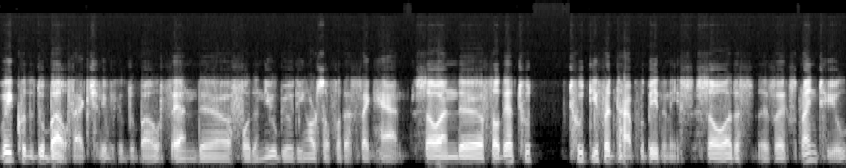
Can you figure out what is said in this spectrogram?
we could do both actually. We could do both, and uh, for the new building, also for the second-hand. So and uh, so there are two two different types of business. So as, as I explained to you,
